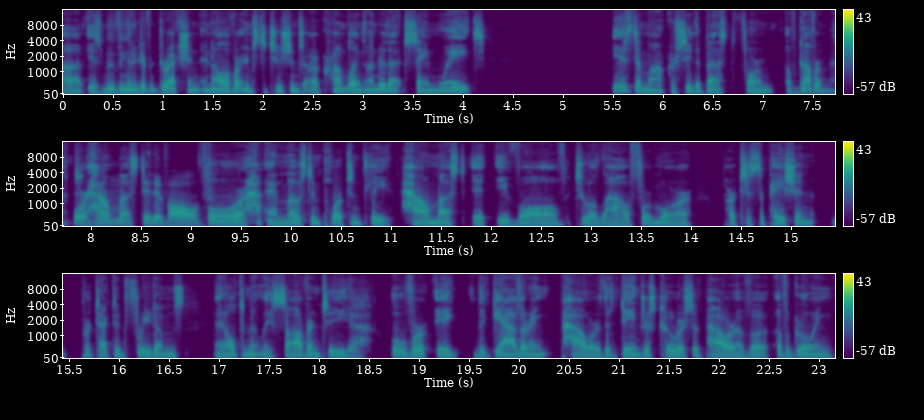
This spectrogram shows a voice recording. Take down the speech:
uh, is moving in a different direction and all of our institutions are crumbling under that same weight, is democracy the best form of government? Or how must it evolve? or and most importantly how must it evolve to allow for more participation protected freedoms and ultimately sovereignty yeah. over a the gathering power the dangerous coercive power of a of a growing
